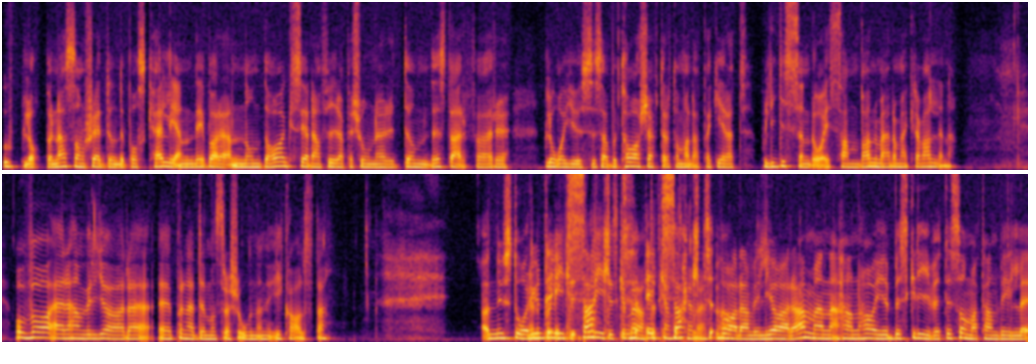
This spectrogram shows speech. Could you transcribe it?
upploppen som skedde under påskhelgen. Det är bara någon dag sedan fyra personer dömdes där för blåljussabotage efter att de hade attackerat polisen då i samband med de här kravallerna. Och vad är det han vill göra eh, på den här demonstrationen i Karlstad? Nu står det ju inte exakt, mötet, exakt vad han vill göra men han har ju beskrivit det som att han vill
